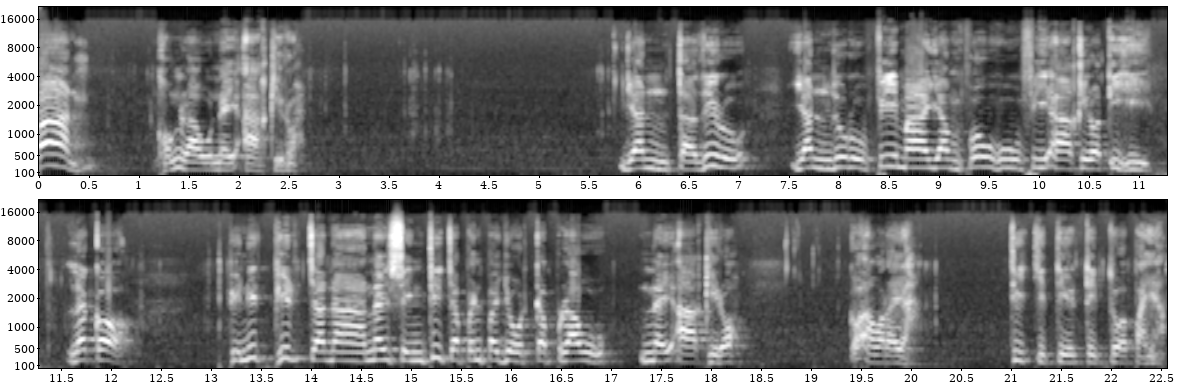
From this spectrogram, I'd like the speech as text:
บ้าน ของเราในอาคิราะห์ยันตาซิรุยันซุรุฟีมายัมฟูฮูฟีอาคิรติฮีและก็พินิจพิจารณาในสิ่งที่จะเป็นประโยชน์กับเราในอาคิราะห์ก็เอาอะไรอะที่จิตติดติดตัวไปอะ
